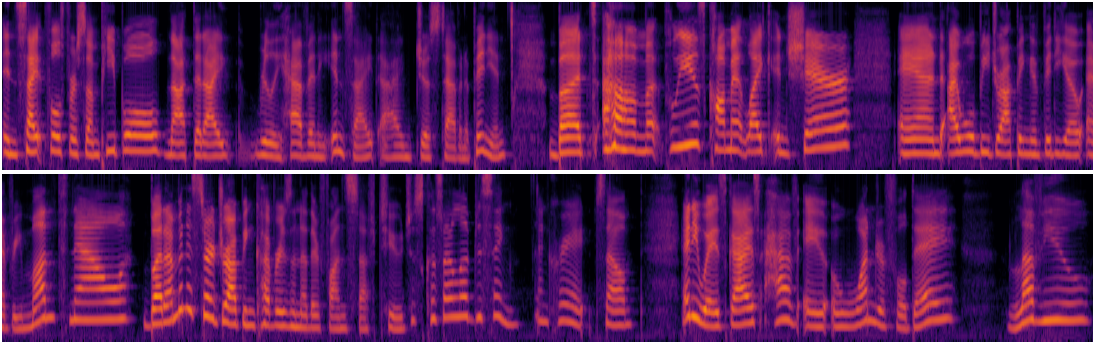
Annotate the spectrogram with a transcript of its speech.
insightful for some people. Not that I really have any insight, I just have an opinion. But um, please comment, like, and share. And I will be dropping a video every month now. But I'm going to start dropping covers and other fun stuff too, just because I love to sing and create. So, anyways, guys, have a wonderful day. Love you.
